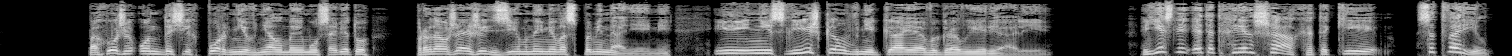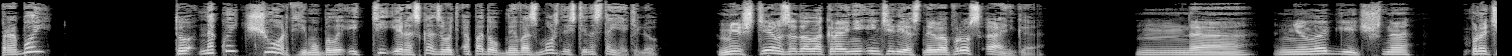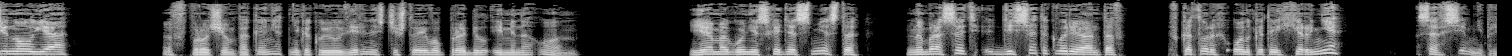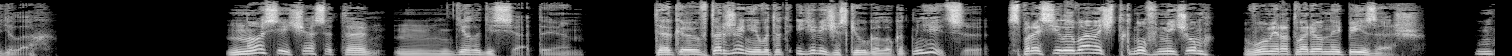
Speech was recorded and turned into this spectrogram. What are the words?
Похоже, он до сих пор не внял моему совету, продолжая жить земными воспоминаниями и не слишком вникая в игровые реалии. Если этот хрен Шалха таки сотворил пробой, то на кой черт ему было идти и рассказывать о подобной возможности настоятелю? Меж тем задала крайне интересный вопрос Анька. «Да, нелогично», — протянул я. Впрочем, пока нет никакой уверенности, что его пробил именно он. Я могу, не сходя с места, набросать десяток вариантов, в которых он к этой херне совсем не при делах. Но сейчас это дело десятое. — Так э, вторжение в этот идиллический уголок отменяется? — спросил Иваныч, ткнув мечом в умиротворенный пейзаж.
